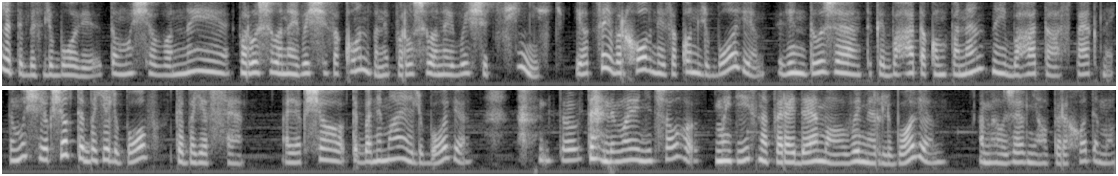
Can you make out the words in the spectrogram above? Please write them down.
жити без любові, тому що вони порушили найвищий закон, вони порушили найвищу цінність. І оцей верховний закон любові він дуже такий багатокомпонентний, багатоаспектний. Тому що якщо в тебе є любов, в тебе є все. А якщо в тебе немає любові, то в тебе немає нічого. Ми дійсно перейдемо вимір любові. А ми вже в нього переходимо.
